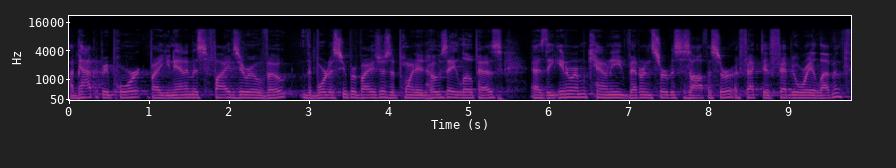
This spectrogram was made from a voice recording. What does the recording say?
I'm happy to report by unanimous 5-0 vote, the Board of Supervisors appointed Jose Lopez as the interim county veteran services officer effective February 11th,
